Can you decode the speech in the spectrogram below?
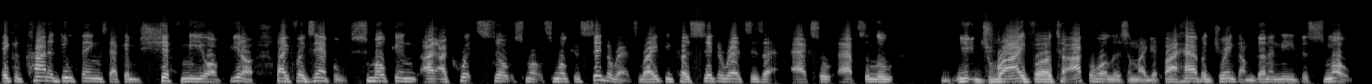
they could kind of do things that can shift me off you know like for example smoking i, I quit so, smoke, smoking cigarettes right? Because cigarettes is an absolute absolute driver to alcoholism. Like if I have a drink, I'm gonna need to smoke.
